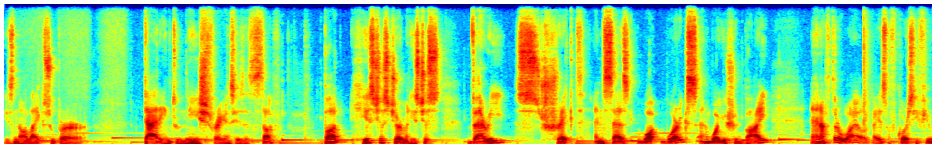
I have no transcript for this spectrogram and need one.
He's not like super that into niche fragrances and stuff. But he's just german. He's just very strict and says what works and what you should buy and after a while guys of course if you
